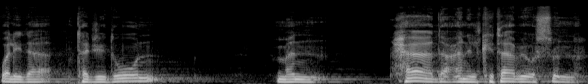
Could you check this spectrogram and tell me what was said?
ولذا تجدون من حاد عن الكتاب والسنة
